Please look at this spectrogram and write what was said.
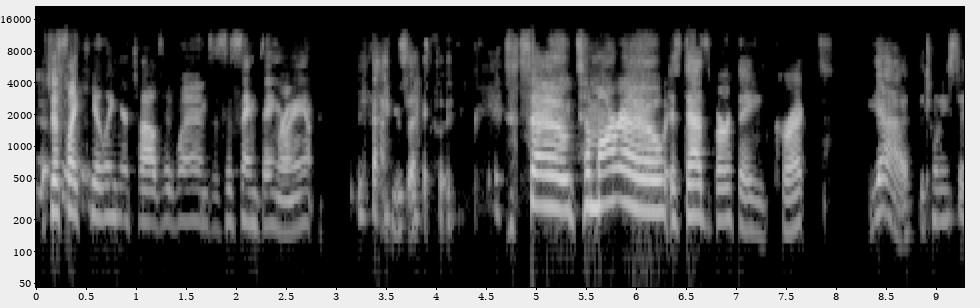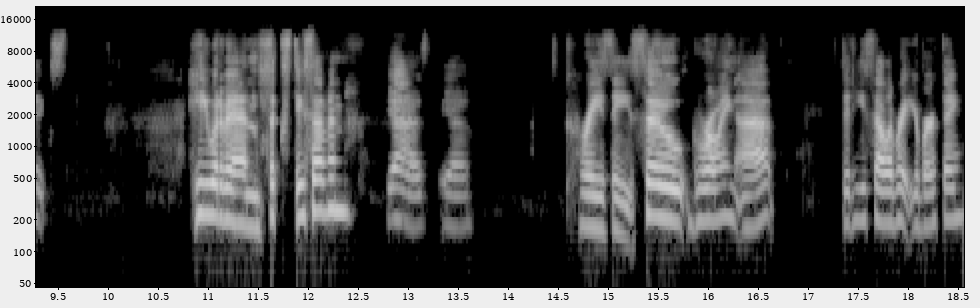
Just like healing your childhood wounds it's the same thing right? Yeah exactly so tomorrow is dad's birthday, correct? Yeah, the 26th. He would have been 67? Yeah, yeah. Crazy. So growing up, did he celebrate your birthday?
